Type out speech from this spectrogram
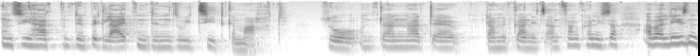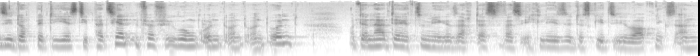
Und sie hat einen begleitenden Suizid gemacht. So, und dann hat er damit gar nichts anfangen können. Ich sage, aber lesen Sie doch bitte, hier ist die Patientenverfügung und, und, und, und. Und dann hat er zu mir gesagt, das, was ich lese, das geht Sie überhaupt nichts an,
